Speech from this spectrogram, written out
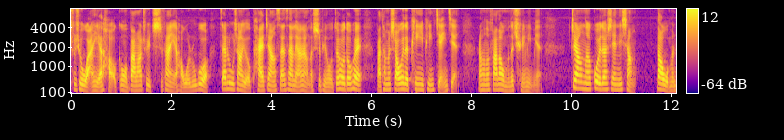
出去玩也好，跟我爸妈出去吃饭也好，我如果在路上有拍这样三三两两的视频，我最后都会把它们稍微的拼一拼、剪一剪，然后呢发到我们的群里面。这样呢，过一段时间你想到我们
